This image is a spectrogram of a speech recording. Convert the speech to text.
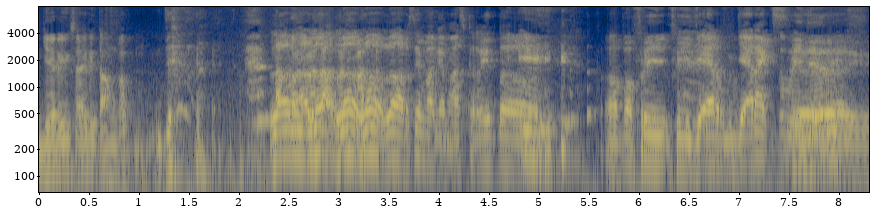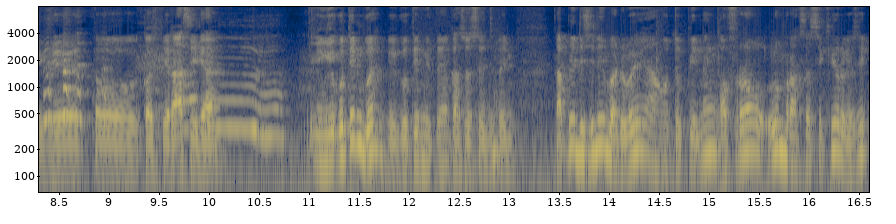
jaring saya ditangkap. lo, lo, lo, lo, lo, lo harusnya pakai masker itu. Iya. Apa free free JR JRX. Free JRX. gitu. Konspirasi kan. Ngikutin gue, ngikutin itu yang kasus jaring. Tapi di sini by the way yang untuk Pineng overall lu merasa secure gak sih?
